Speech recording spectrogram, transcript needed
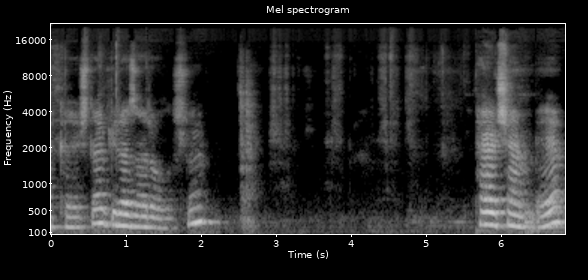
arkadaşlar. Biraz ara olsun. Perşembe.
